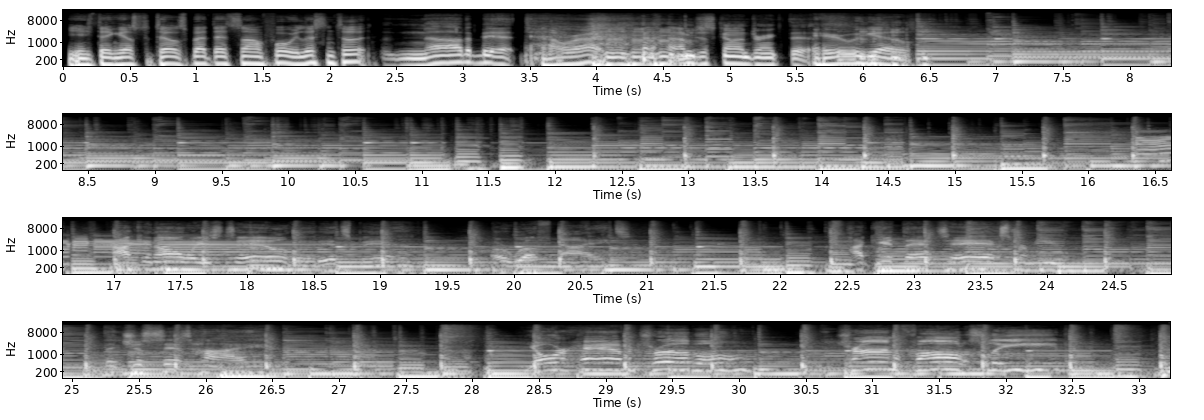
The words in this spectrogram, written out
Anything else to tell us about that song before we listen to it? Not a bit. All right. I'm just gonna drink this. Here we go. that text from you that just says hi. You're having trouble trying to fall asleep.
